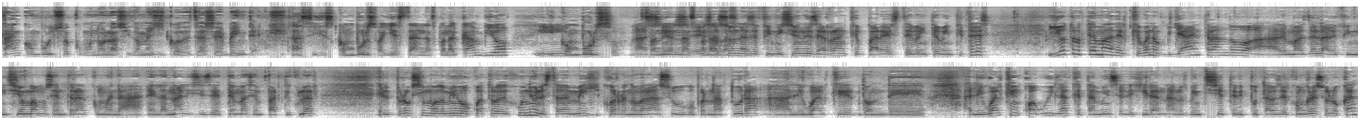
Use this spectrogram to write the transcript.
tan convulso como no lo ha sido México desde hace 20 años. Así es, convulso, ahí están las palabras cambio y, convulso. Así es, esas son las definiciones de arranque para este 2023. Y otro tema del que, bueno, ya entrando, además de la definición, vamos a entrar como en, en el análisis de temas en particular el próximo domingo 4 de junio el Estado de México renovará su gobernatura, al igual que donde, al igual que en Coahuila, que también se elegirán a los 27 diputados del Congreso local.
